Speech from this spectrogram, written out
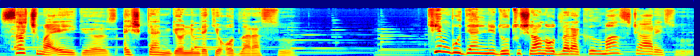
Saçma ey göz, eşkten gönlümdeki odlara su. Kim bu denli tutuşan odlara kılmaz çare su?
